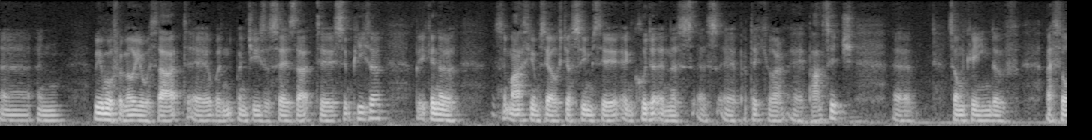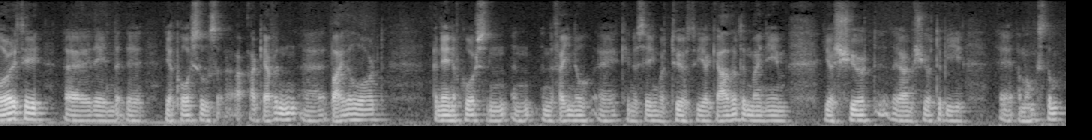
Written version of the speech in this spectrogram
Uh, and we're more familiar with that uh, when when Jesus says that to St Peter, but he kind of St Matthew himself just seems to include it in this, this uh, particular uh, passage, uh, some kind of authority uh, then that the, the apostles are, are given by the Lord. And then, of course, in, in, in the final kind of saying, where two or three are gathered in my name, you're sure that I'm sure to be amongst them.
